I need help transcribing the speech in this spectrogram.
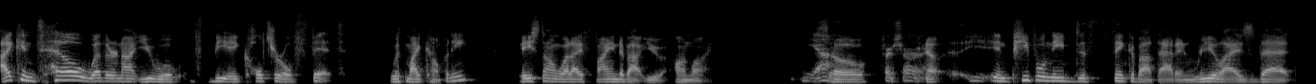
i can tell whether or not you will be a cultural fit with my company based on what i find about you online yeah so for sure you know and people need to think about that and realize that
